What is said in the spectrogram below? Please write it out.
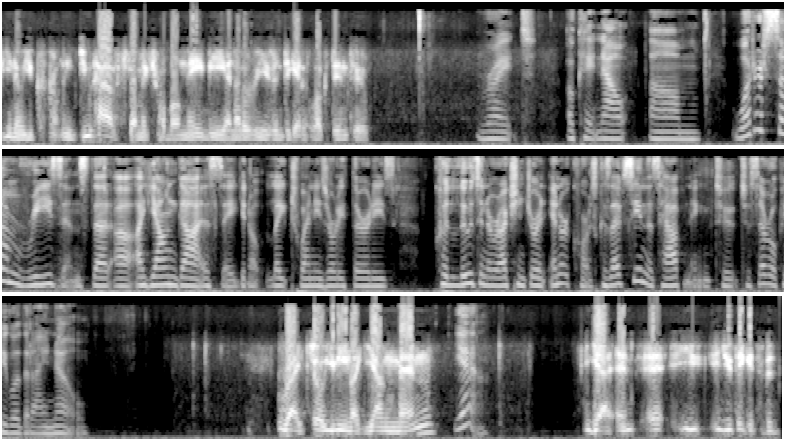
you know you currently do have stomach trouble, maybe another reason to get it looked into. Right. Okay. Now, um, what are some reasons that uh, a young guy, let's say, you know, late twenties, early thirties, could lose an erection during intercourse? Because I've seen this happening to to several people that I know. Right. So you mean like young men? Yeah. Yeah. And uh, you you think it's the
